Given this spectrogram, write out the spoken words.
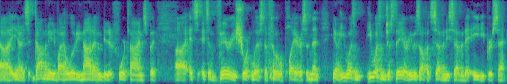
Uh, you know, it's dominated by Haloti Ngata, who did it four times, but uh, it's it's a very short list of total players. And then you know he wasn't he wasn't just there; he was up at seventy seven to eighty percent.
